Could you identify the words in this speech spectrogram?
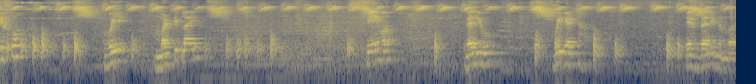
if we multiply same value we get a valid number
